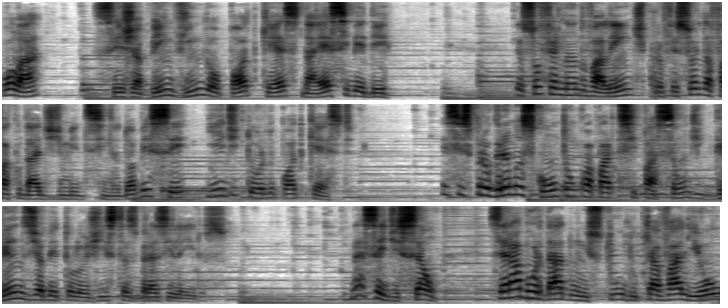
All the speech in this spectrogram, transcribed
Olá, seja bem-vindo ao podcast da SBD. Eu sou Fernando Valente, professor da Faculdade de Medicina do ABC e editor do podcast. Esses programas contam com a participação de grandes diabetologistas brasileiros. Nessa edição, será abordado um estudo que avaliou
